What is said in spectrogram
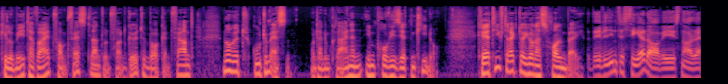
kilometerweit vom Festland und von Göteborg entfernt, nur mit gutem Essen und einem kleinen improvisierten Kino. Kreativdirektor Jonas Holmberg. Det vi är intresserade av är snarare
